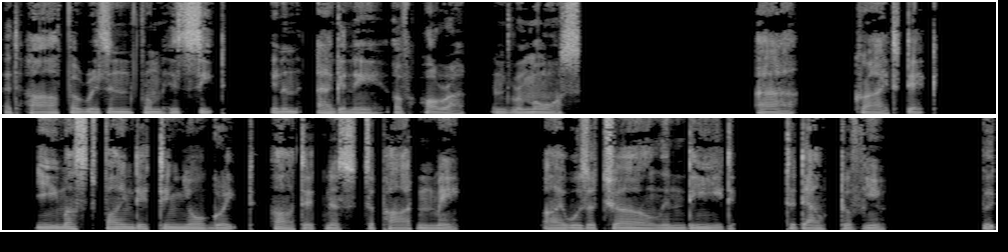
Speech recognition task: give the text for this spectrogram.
had half arisen from his seat in an agony of horror and remorse. Ah, cried Dick, ye must find it in your great heartedness to pardon me. I was a churl indeed, to doubt of you. But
